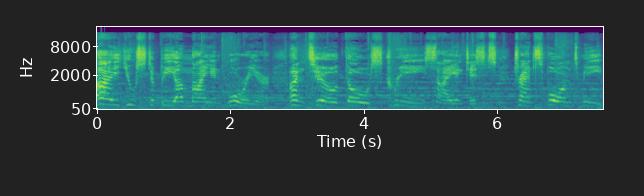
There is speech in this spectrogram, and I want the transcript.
I used to be a Mayan warrior until those Kree scientists transformed me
